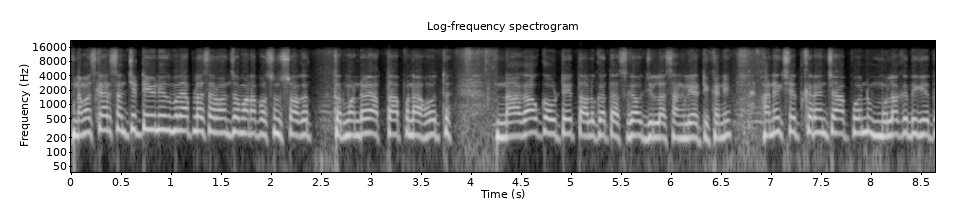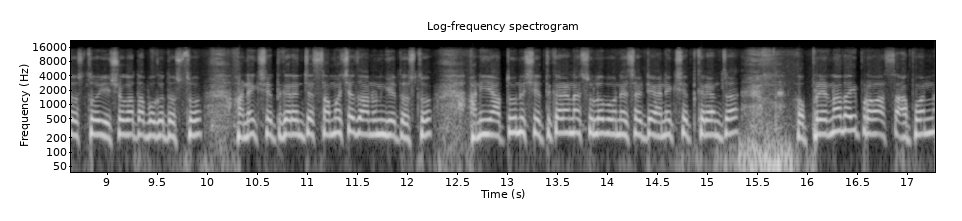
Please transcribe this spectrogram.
नमस्कार संचित टी व्ही न्यूजमध्ये आपल्या सर्वांचं मनापासून स्वागत. तर मंडळी आत्ता आपण आहोत नागाव कवटे तालुका तासगाव जिल्हा सांगली या ठिकाणी. अनेक शेतकऱ्यांच्या आपण मुलाखती घेत असतो यशोगाथा बघत असतो अनेक शेतकऱ्यांच्या समस्या जाणून घेत असतो आणि यातून शेतकऱ्यांना सुलभ होण्यासाठी अनेक शेतकऱ्यांचा प्रेरणादायी प्रवास आपण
